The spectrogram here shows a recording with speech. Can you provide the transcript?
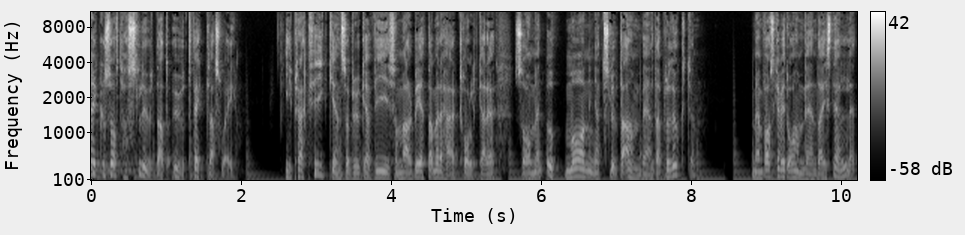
Microsoft har slutat utveckla Sway. I praktiken så brukar vi som arbetar med det här tolka det som en uppmaning att sluta använda produkten. Men vad ska vi då använda istället?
